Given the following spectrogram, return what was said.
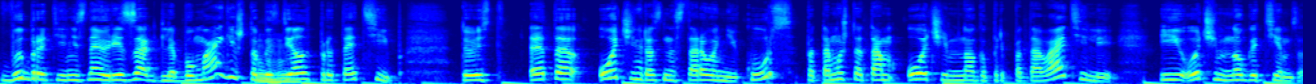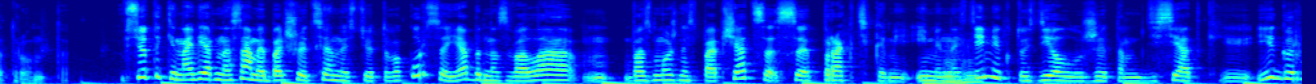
выбрать, я не знаю, резак для бумаги, чтобы mm-hmm. сделать прототип. То есть это очень разносторонний курс, потому что там очень много преподавателей и очень много тем затронуто. Все-таки, наверное, самой большой ценностью этого курса я бы назвала возможность пообщаться с практиками, именно угу. с теми, кто сделал уже там десятки игр,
